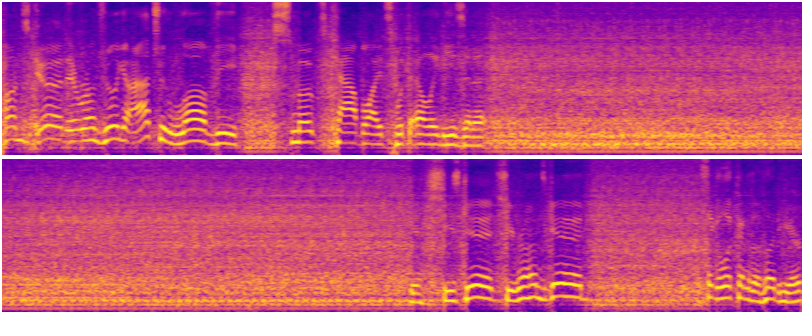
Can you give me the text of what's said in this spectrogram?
runs good. It runs really good. I actually love the smoked cab lights with the LEDs in it. Yeah, she's good. She runs good. Let's take a look under the hood here.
